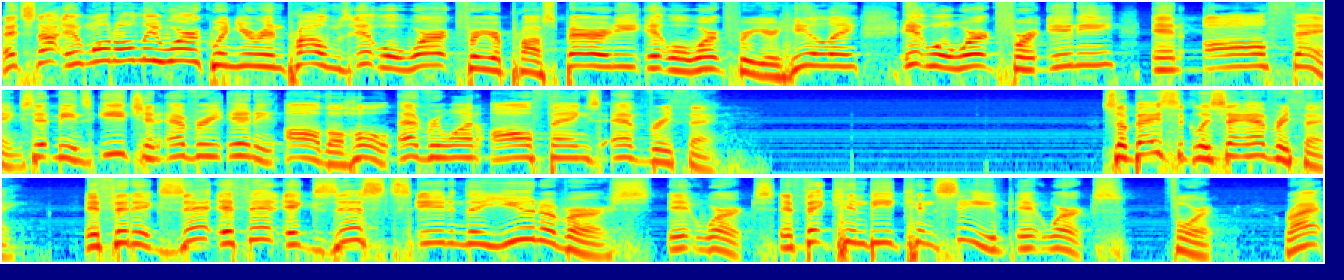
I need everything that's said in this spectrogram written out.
It's not it won't only work when you're in problems, it will work for your prosperity, it will work for your healing, it will work for any and all things. It means each and every any, all the whole, everyone, all things, everything. So basically say everything. If it, exi- if it exists in the universe, it works. If it can be conceived, it works for it, right?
